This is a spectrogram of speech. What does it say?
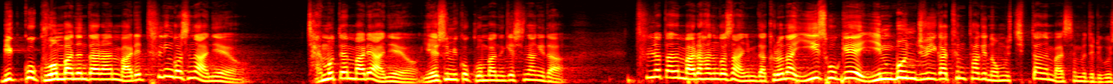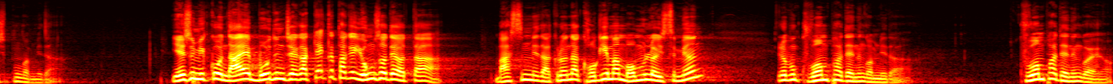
믿고 구원받는다라는 말이 틀린 것은 아니에요. 잘못된 말이 아니에요. 예수 믿고 구원받는 게 신앙이다. 틀렸다는 말을 하는 것은 아닙니다. 그러나 이 속에 인본주의가 틈타기 너무 쉽다는 말씀을 드리고 싶은 겁니다. 예수 믿고 나의 모든 죄가 깨끗하게 용서되었다. 맞습니다. 그러나 거기만 머물러 있으면 여러분 구원파 되는 겁니다. 구원파 되는 거예요.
